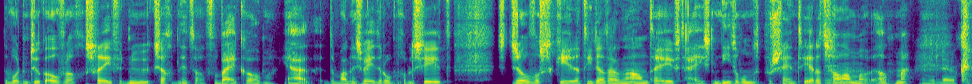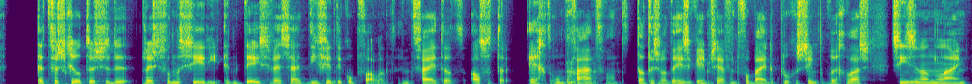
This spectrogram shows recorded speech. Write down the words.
Er wordt natuurlijk overal geschreven nu. Ik zag het net al voorbij komen. Ja, de man is wederom geblesseerd. Het is de zoveelste keer dat hij dat aan de hand heeft. Hij is niet 100%. Ja, dat zal ja, allemaal wel. Maar heel leuk. Het verschil tussen de rest van de serie en deze wedstrijd, die vind ik opvallend. En het feit dat als het er echt om gaat, want dat is wat deze Game 7 voor beide ploegen simpelweg was, zien ze dan de lijn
